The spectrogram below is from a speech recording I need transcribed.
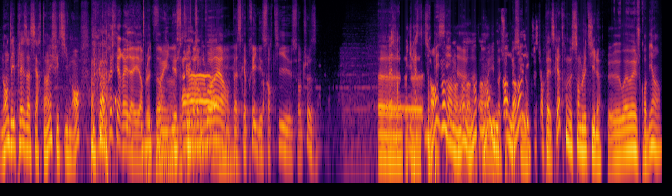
n'en déplaise à certains, effectivement. c'est mon préféré d'ailleurs, Bloodborne. Enfin, une hein. Ah, temporaire, parce qu'après il est sorti euh, sur autre chose. Euh, Il est pas sur non, PC, non, non, non, euh, non, non, non, non, il est pas sur non, PC, non, il non. est que sur PS4, me semble-t-il. Euh, ouais, ouais, je crois bien. hein.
